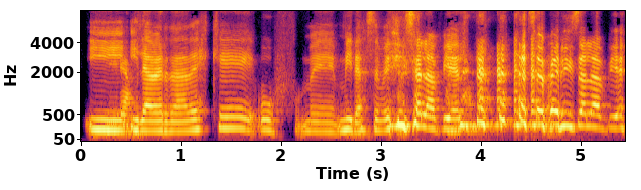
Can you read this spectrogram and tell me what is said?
Y, y, la verdad es que, uff, me, mira, se me eriza la piel. se me eriza la piel.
